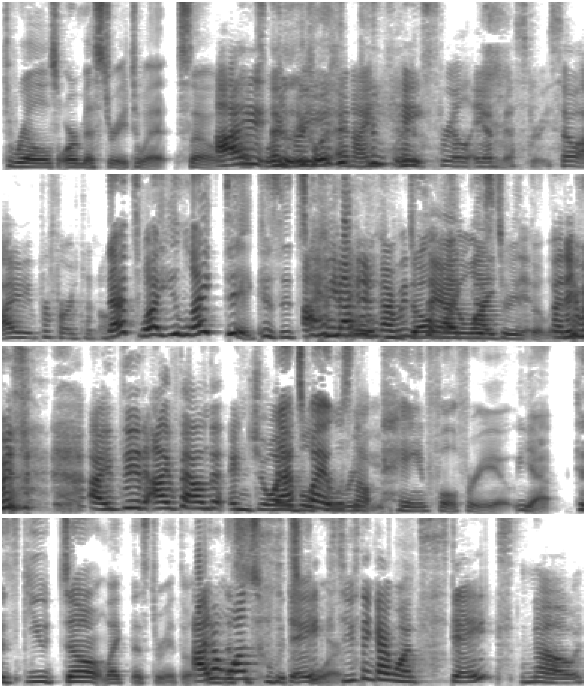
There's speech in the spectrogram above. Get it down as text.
thrills or mystery to it. So I agree, and I hate thrill and mystery, so I prefer to not. That's why you liked it because it's. I mean, I didn't. I wouldn't say I liked it, but it was. I did. I found it enjoyable. That's why to it was not painful for you. Yeah, because you don't like mystery and. I don't want is who it's steaks. Do you think I want steaks? No.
